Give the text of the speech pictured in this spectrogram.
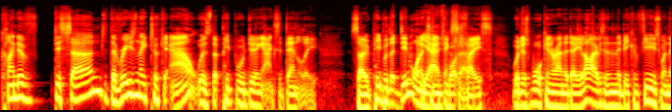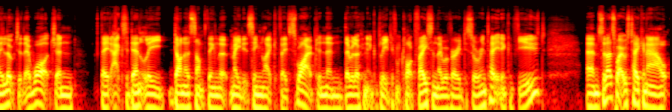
kind of discerned, the reason they took it out was that people were doing it accidentally. So people that didn't want to Yeah, change the watch so. face were just walking around their daily lives, and then they'd be confused when they looked at their watch and they'd accidentally done something that made it seem like they've swiped, and then they were looking at a completely different clock face, and they were very disorientated and confused. Um, so that's why it was taken out.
